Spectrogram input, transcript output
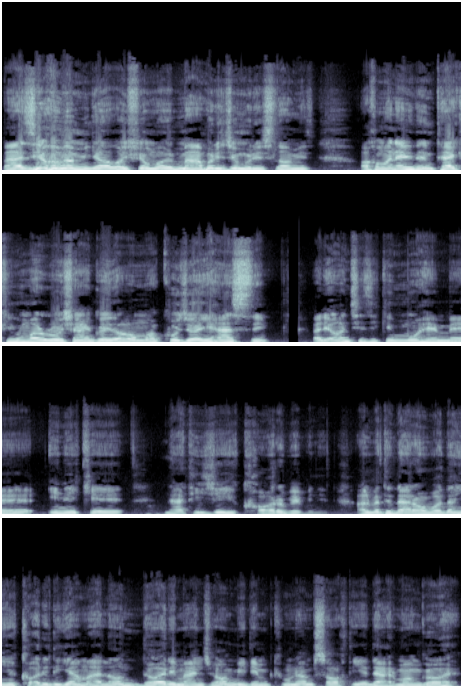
بعضی هم, هم میگن آقا شما معمولی جمهوری اسلامی است. آخه ما نمی‌دونیم تکلیف ما رو روشن کنید. آقا ما کجایی هستیم؟ ولی آن چیزی که مهمه اینه که نتیجه کار رو ببینید. البته در آبادان یه کار دیگه هم الان داریم انجام میدیم که اونم ساخت یه درمانگاهه.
